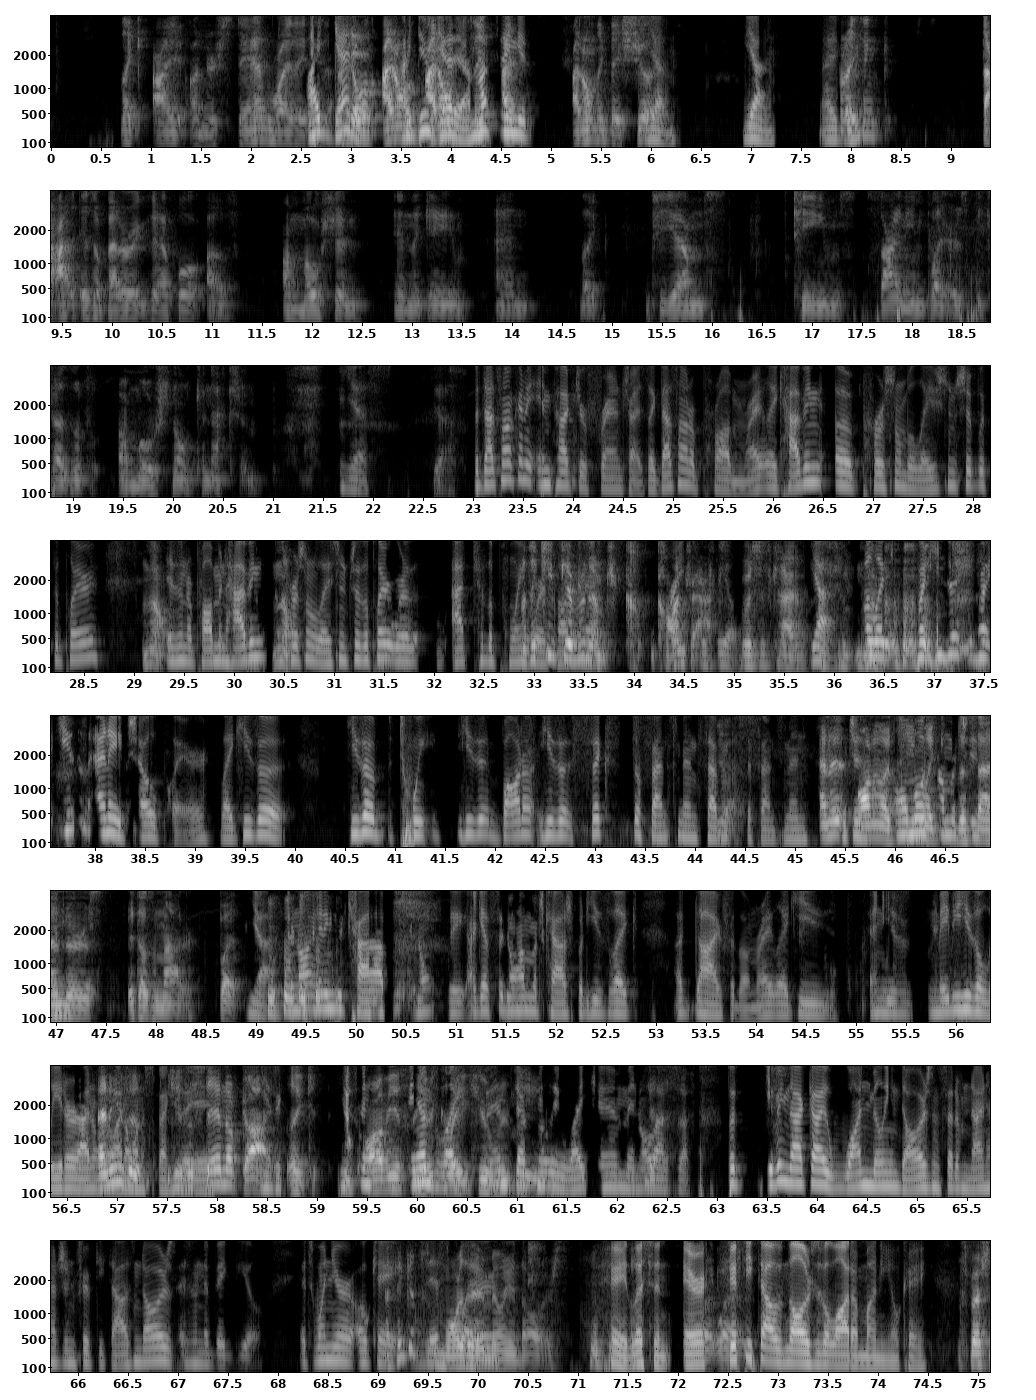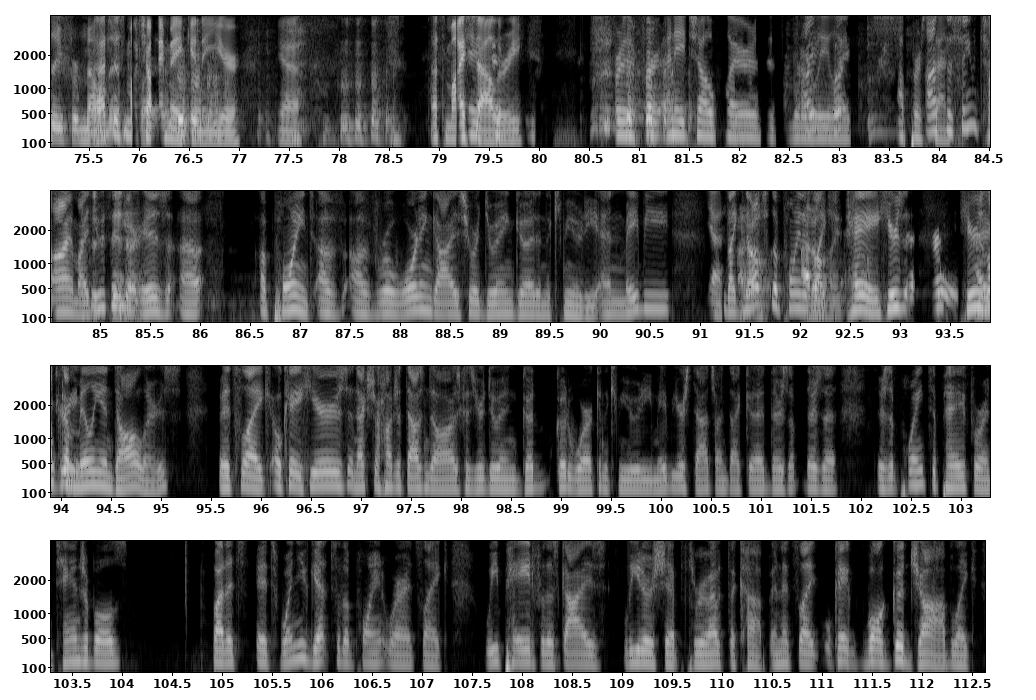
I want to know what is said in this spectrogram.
like I understand why they. Do I that. get it. don't- I don't. I do don't get it. I'm not saying I, it's I don't think they should. yeah, yeah. I but agree. I think that is a better example of emotion in the game and like GMs, teams signing players because of emotional connection. yes. Yes. But that's not going to impact your franchise. Like that's not a problem, right? Like having a personal relationship with the player No. isn't a problem, and having No. a personal relationship with the player where at to the point But they keep giving him c- contracts, which is kind of Yeah, fucking- but like, but he's a, but he's an NHL player. Like he's a he's a twe- he's a bottom he's a sixth defenseman, seventh Yes. defenseman. and it, which is on a team almost like the. Sanders, it doesn't matter. But Yeah, they're not hitting the cap. They don't. They, I guess they don't have much cash, but he's like a guy for them, right? Like he and he's maybe he's a leader. I don't and know. I he's don't a want to speculate. he's a stand-up guy. He's a- like he's and obviously a great like human fans being. definitely like him and all that stuff. But giving that guy one million dollars instead of nine hundred and fifty thousand dollars isn't a big deal. It's when you're okay. I think it's this more than a million dollars. Hey, listen, Eric, fifty thousand dollars is a lot of money. Okay, Especially for Melnyk. That's as much but- I make in a year. Yeah. that's my salary. for for NHL players. It's literally but like a percent. at the same time, I It's a do think there dinner. is a a point of of rewarding guys who are doing good in the community, and maybe yes, like I not to the point I of like, think so. hey, here's here's like a million dollars. It's like, okay, here's an extra hundred thousand dollars because you're doing good good work in the community. Maybe your stats aren't that good. There's a there's a there's a point to pay for intangibles, but it's it's when you get to the point where it's like we paid for this guy's leadership throughout the cup, and it's like, okay, well, good job. Like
